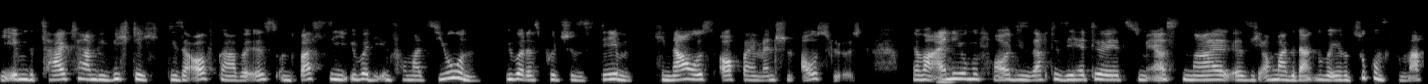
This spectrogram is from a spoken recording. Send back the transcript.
die eben gezeigt haben, wie wichtig diese Aufgabe ist und was sie über die Information über das politische System hinaus auch bei Menschen auslöst. Da war eine junge Frau, die sagte, sie hätte jetzt zum ersten Mal äh, sich auch mal Gedanken über ihre Zukunft gemacht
